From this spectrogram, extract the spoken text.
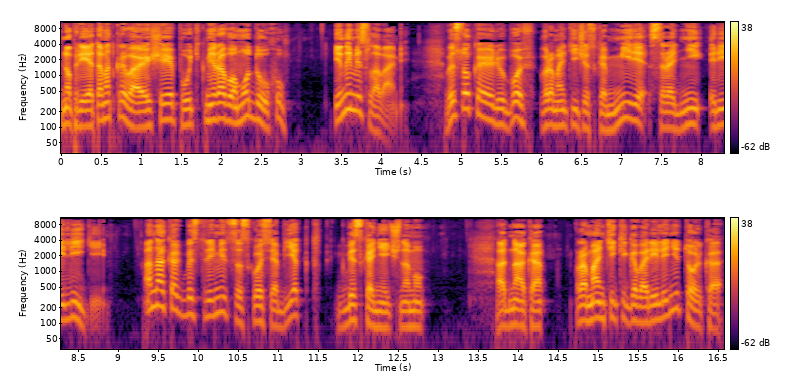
но при этом открывающее путь к мировому духу. Иными словами, высокая любовь в романтическом мире сродни религии. Она как бы стремится сквозь объект к бесконечному. Однако романтики говорили не только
